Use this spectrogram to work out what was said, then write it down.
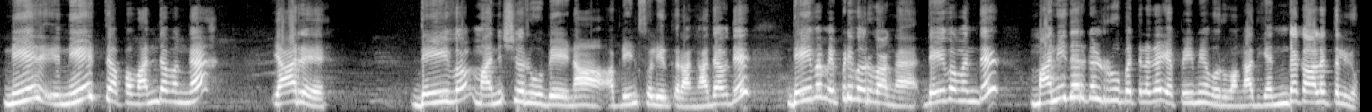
நே நேத்து அப்ப வந்தவங்க யாரு? தெய்வம் மனுஷ ரூபேனா அப்படின்னு சொல்லியிருக்கிறாங்க. அதாவது தெய்வம் எப்படி வருவாங்க? தெய்வம் வந்து மனிதர்கள் ரூபத்துல தான் எப்பயுமே வருவாங்க. அது எந்த காலத்திலையும்.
